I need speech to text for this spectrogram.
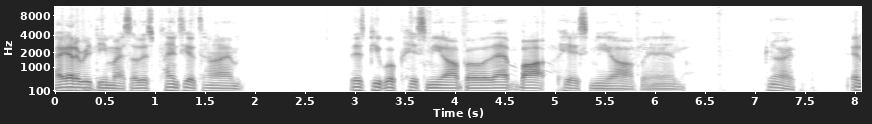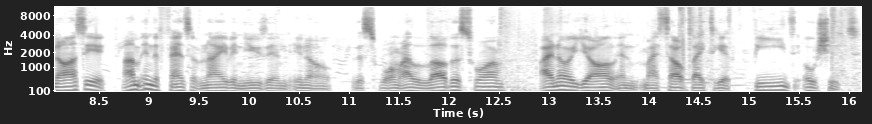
I gotta redeem myself. There's plenty of time. There's people piss me off, bro. That bot pissed me off, man. Alright. And honestly, I'm in defense of not even using, you know, the swarm. I love the swarm. I know y'all and myself like to get feeds. Oh shit.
